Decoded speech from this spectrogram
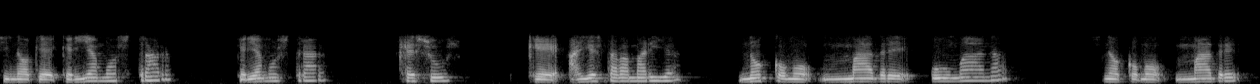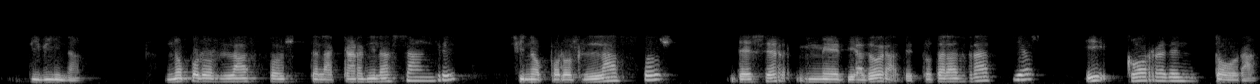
sino que quería mostrar, quería mostrar Jesús que ahí estaba María, no como madre humana, sino como madre divina, no por los lazos de la carne y la sangre, sino por los lazos de ser mediadora de todas las gracias y corredentora.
